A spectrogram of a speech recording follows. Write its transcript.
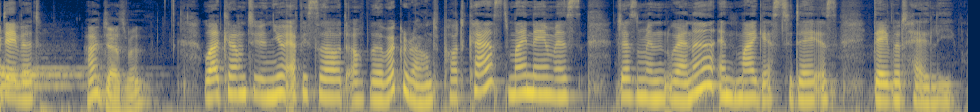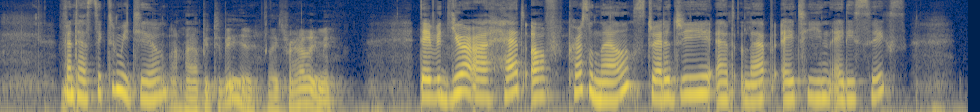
Hi, David. Hi, Jasmine. Welcome to a new episode of the Workaround podcast. My name is Jasmine Werner, and my guest today is David Hailey. Fantastic to meet you. I'm happy to be here. Thanks for having me. David, you're a head of personnel strategy at Lab 1886.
